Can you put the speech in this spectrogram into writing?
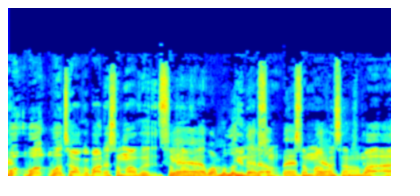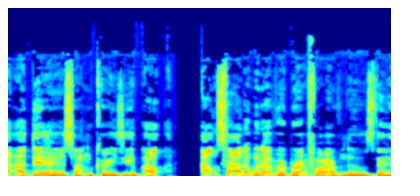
We'll, we'll, we'll, talk about it some other some Yeah, other well, I'ma look you know that up, some, man. some Yeah, other time. I, I- did Yeah. hear something crazy about. outside of whatever Brett Favre news that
